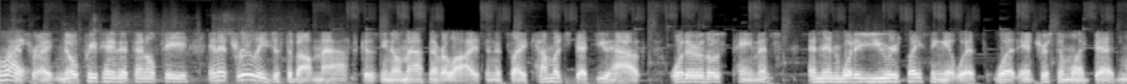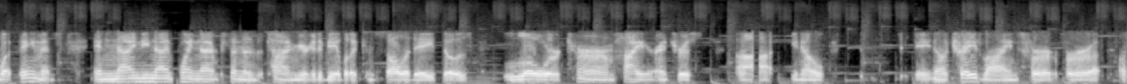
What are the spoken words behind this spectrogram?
Right. That's right. No prepayment penalty. And it's really just about math because, you know, math never lies. And it's like, how much debt do you have? What are those payments? And then what are you replacing it with? What interest and what debt and what payments? And 99.9% of the time, you're going to be able to consolidate those lower term, higher interest, uh, you know, you know, trade lines for, for a, a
